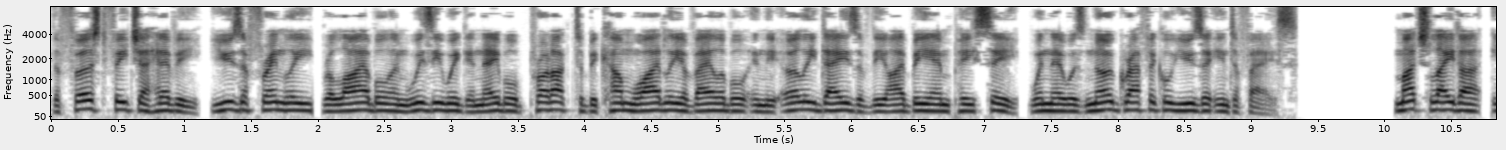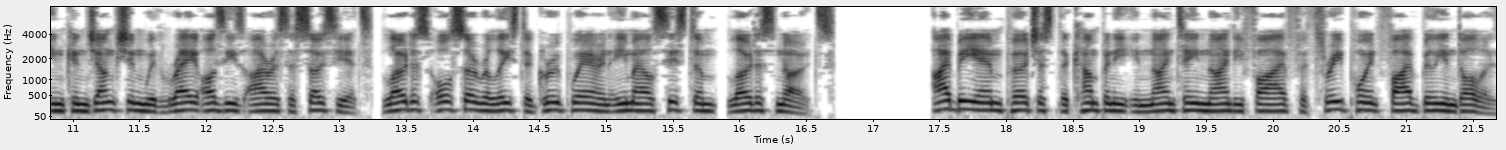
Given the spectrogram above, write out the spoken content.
the first feature-heavy, user-friendly, reliable and WYSIWYG-enabled product to become widely available in the early days of the IBM PC, when there was no graphical user interface. Much later, in conjunction with Ray Ozzie's Iris Associates, Lotus also released a groupware and email system, Lotus Notes. IBM purchased the company in 1995 for $3.5 billion,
